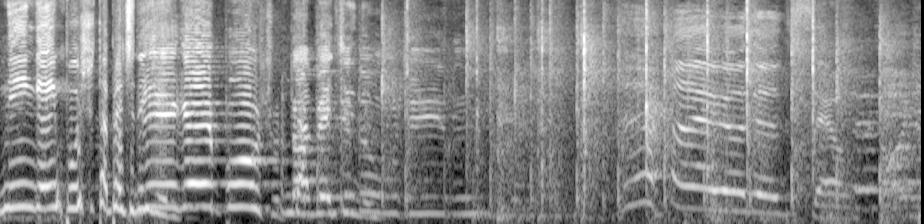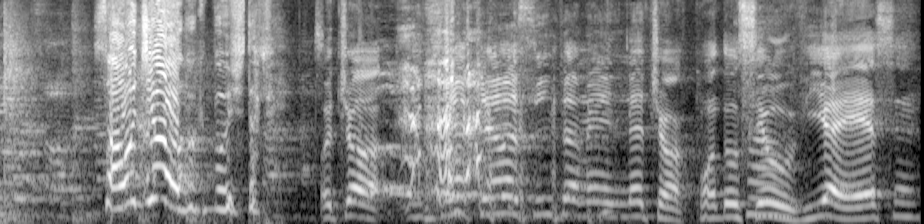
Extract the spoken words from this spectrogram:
ninguém puxa o tapete do. Ninguém puxa o tapete do. Ai meu Deus do céu. Só o Diogo que puxa o tapete. Ô, Tio, e tinha aquela assim também, né, Tio? Quando você ouvia essa...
